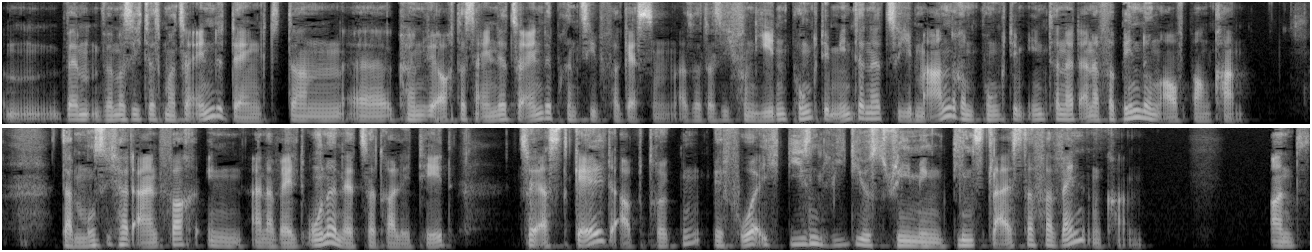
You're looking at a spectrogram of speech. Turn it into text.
wenn, wenn man sich das mal zu Ende denkt, dann äh, können wir auch das Ende-zu-Ende-Prinzip vergessen. Also dass ich von jedem Punkt im Internet zu jedem anderen Punkt im Internet eine Verbindung aufbauen kann. Da muss ich halt einfach in einer Welt ohne Netzneutralität zuerst Geld abdrücken, bevor ich diesen Videostreaming-Dienstleister verwenden kann. Und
